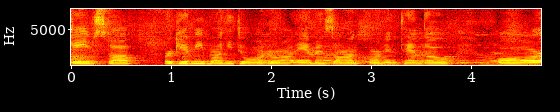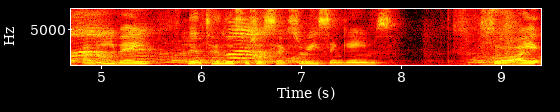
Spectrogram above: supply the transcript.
GameStop, or give me money to order on Amazon or Nintendo or on eBay Nintendo Switch accessories and games. So I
